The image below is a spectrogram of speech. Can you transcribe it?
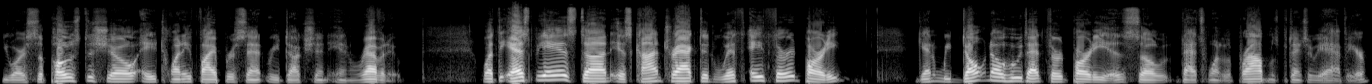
you are supposed to show a 25% reduction in revenue. What the SBA has done is contracted with a third party. Again, we don't know who that third party is, so that's one of the problems potentially we have here.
